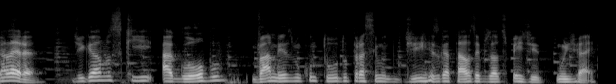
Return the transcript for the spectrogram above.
Galera, digamos que a Globo vá mesmo com tudo pra cima de resgatar os episódios perdidos mundiais.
